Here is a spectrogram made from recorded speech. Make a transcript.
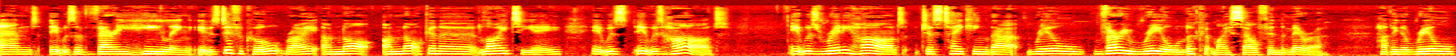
and it was a very healing it was difficult right? I'm not i'm not gonna lie to you. It was it was hard. It was really hard just taking that real very real look at myself in the mirror having a real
